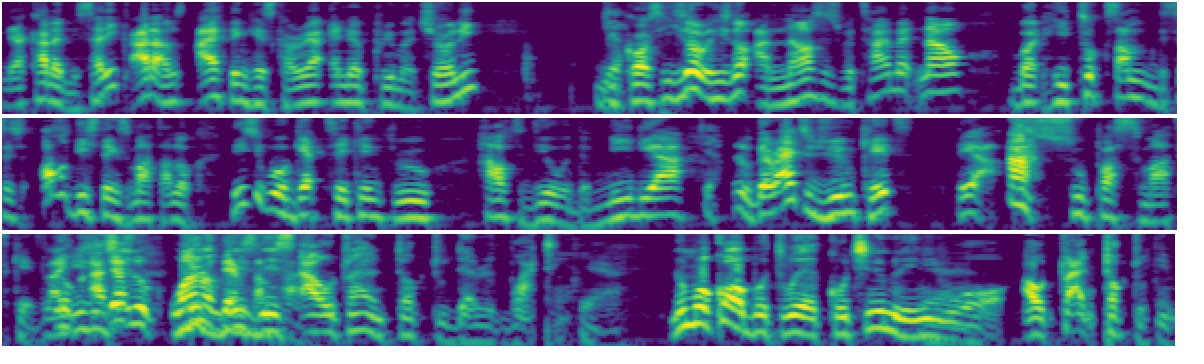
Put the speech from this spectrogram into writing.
the academy. Sadiq Adams, I think his career ended prematurely because he's not he's not announced his retirement now, but he took some decisions. All these things matter. Look, these people get taken through how to deal with the media. Look, the right to dream kids, they are ah. super smart kids. Like Look, should I just look, one of them these some days. I will try and talk to Derek Boateng. Yeah. No more call, but we're coaching him in war. I'll try and talk to him.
